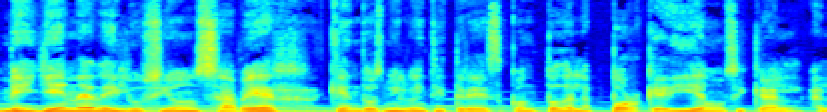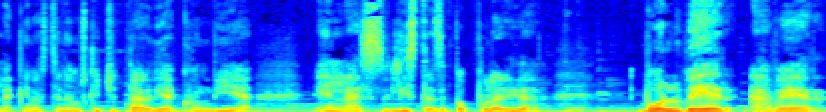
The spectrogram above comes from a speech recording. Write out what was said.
me llena de ilusión saber que en 2023, con toda la porquería musical a la que nos tenemos que chutar día con día, en las listas de popularidad, volver a ver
